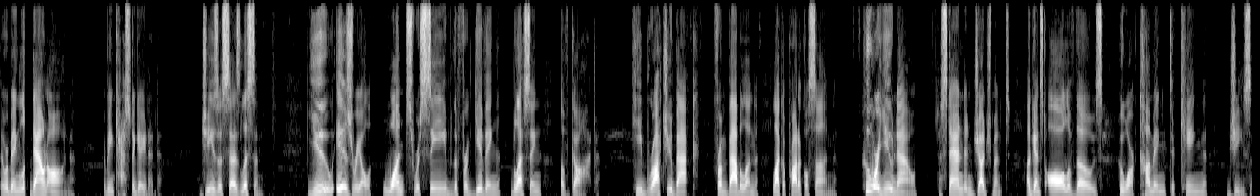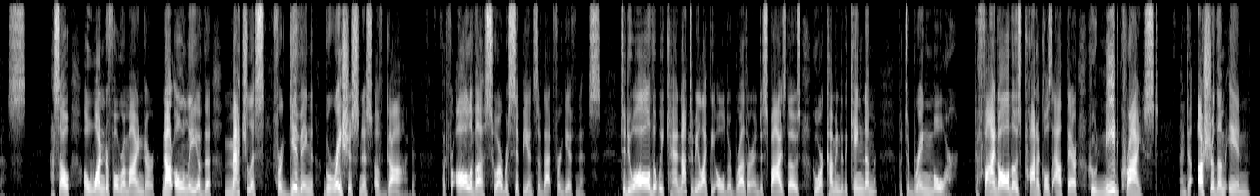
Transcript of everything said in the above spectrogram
They were being looked down on, they were being castigated. Jesus says, Listen, you, Israel, once received the forgiving blessing of God. He brought you back from Babylon like a prodigal son. Who are you now to stand in judgment against all of those who are coming to King Jesus? So, a wonderful reminder not only of the matchless, forgiving graciousness of God, but for all of us who are recipients of that forgiveness, to do all that we can, not to be like the older brother and despise those who are coming to the kingdom, but to bring more, to find all those prodigals out there who need Christ and to usher them in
